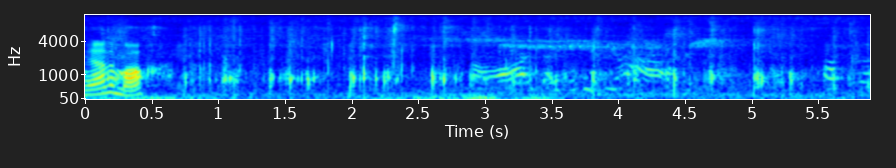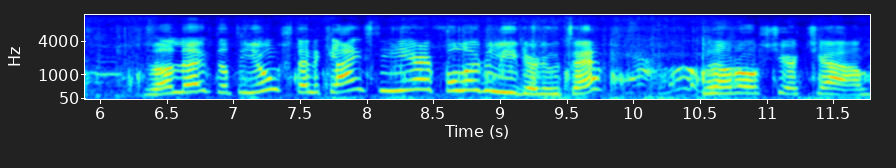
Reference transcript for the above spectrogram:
Ja, dat mag. Het is wel leuk dat de jongste en de kleinste hier follow the leader doet, hè? Ja, Met een roze shirtje aan.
